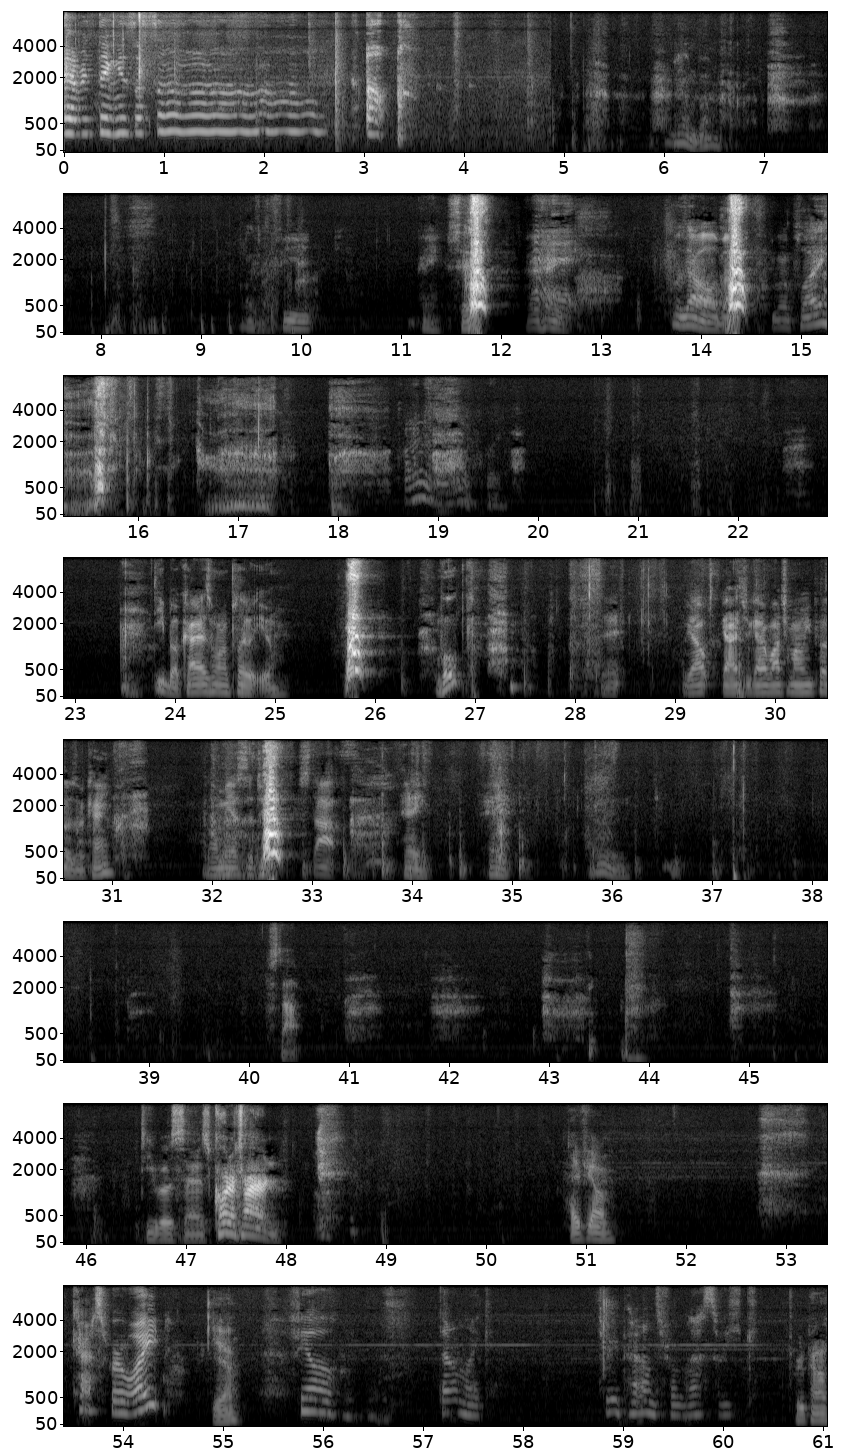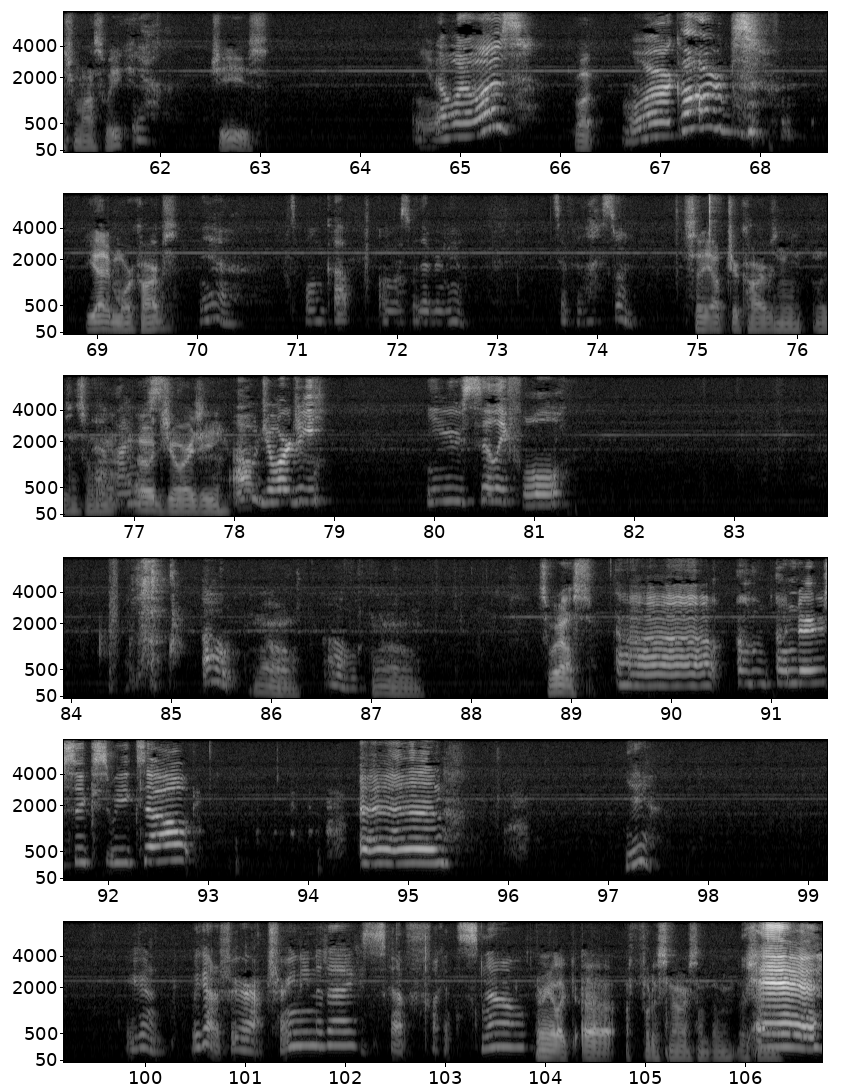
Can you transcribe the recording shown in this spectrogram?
Everything is awesome. Oh. My feet. Hey, sit. Hey. What's that all about? You wanna play? Debo, Kai doesn't want to play with you. Whoop. Sit. We got, guys, we gotta watch mommy pose, okay? Mommy has to do. Stop. Hey. Hey. Ooh. Stop. Debo says, quarter turn. How you feeling? Casper White. Yeah. Feel down like three pounds from last week. Three pounds from last week? Yeah. Jeez. You know what it was? What? More carbs. You added more carbs? yeah. It's one cup almost with every meal. Except for the last one. So you upped your carbs and you losing some No, weight? I Oh, Georgie. Oh, Georgie. You silly fool. Oh, Whoa. oh. Whoa. So what else? Uh, I'm under six weeks out. And yeah. You're gonna we gotta figure out training today because it's gonna fucking snow. I mean, like uh, a foot of snow or something. Or something. Yeah.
